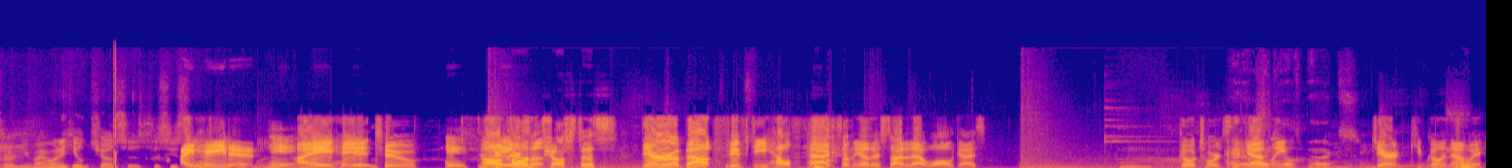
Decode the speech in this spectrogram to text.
Jordan, you might want to heal Justice to see. I hate it. Hey, I hey, hate hey, it too. Hey, Did Oh, you there's call him a- Justice? There are about 50 health packs on the other side of that wall, guys. Hmm. Go towards the I Gatling. health packs. Jaren, keep going that way.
